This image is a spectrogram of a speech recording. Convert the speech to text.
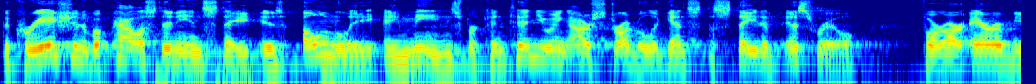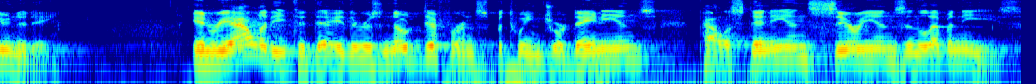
The creation of a Palestinian state is only a means for continuing our struggle against the state of Israel for our Arab unity. In reality, today, there is no difference between Jordanians, Palestinians, Syrians, and Lebanese.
